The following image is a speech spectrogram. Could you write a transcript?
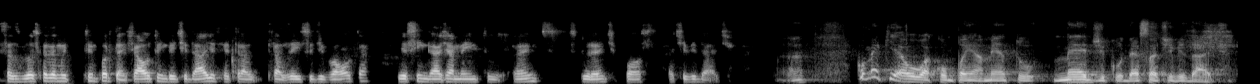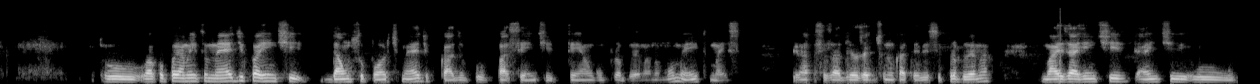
essas duas coisas é muito importante. A autoidentidade, tra trazer isso de volta, e esse engajamento antes, durante e pós-atividade. Como é que é o acompanhamento médico dessa atividade? O, o, acompanhamento médico, a gente dá um suporte médico, caso o paciente tenha algum problema no momento, mas graças a Deus a gente nunca teve esse problema. Mas a gente, a gente o,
